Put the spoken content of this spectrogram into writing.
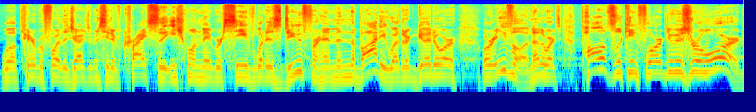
will appear before the judgment seat of Christ so that each one may receive what is due for him in the body, whether good or, or evil. In other words, Paul's looking forward to his reward.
